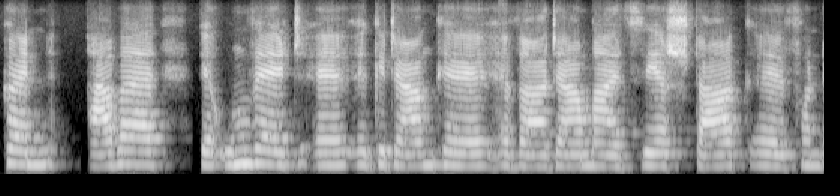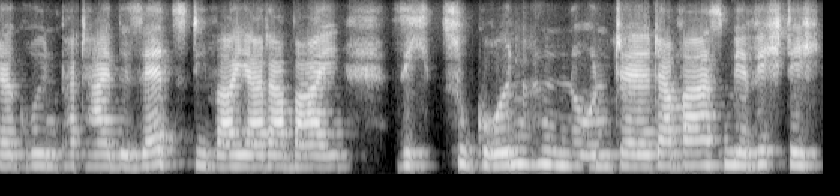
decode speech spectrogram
können. Aber der Umweltgedanke äh, war damals sehr stark äh, von der Grünen Partei besetzt. Die war ja dabei, sich zu gründen. Und äh, da war es mir wichtig,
